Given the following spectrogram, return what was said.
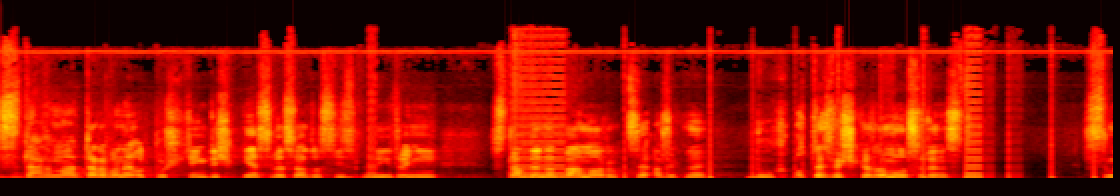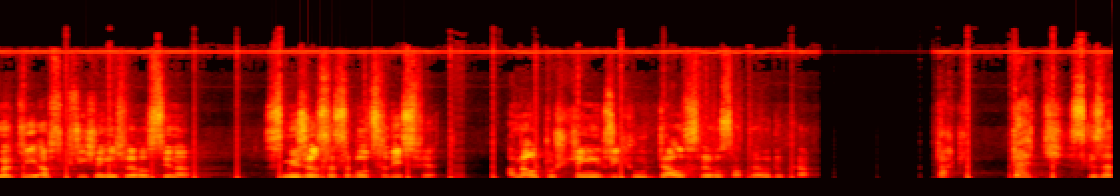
Zdarma darované odpuštění. Když kněz ve svatosti zmíření stavne nad váma ruce a řekne Bůh, otec veškerého milosrdenství, smrtí a vzkříšení svého syna, smířil se sebou celý svět a na odpuštění hříchů dal svého svatého ducha. Tak teď, skrze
